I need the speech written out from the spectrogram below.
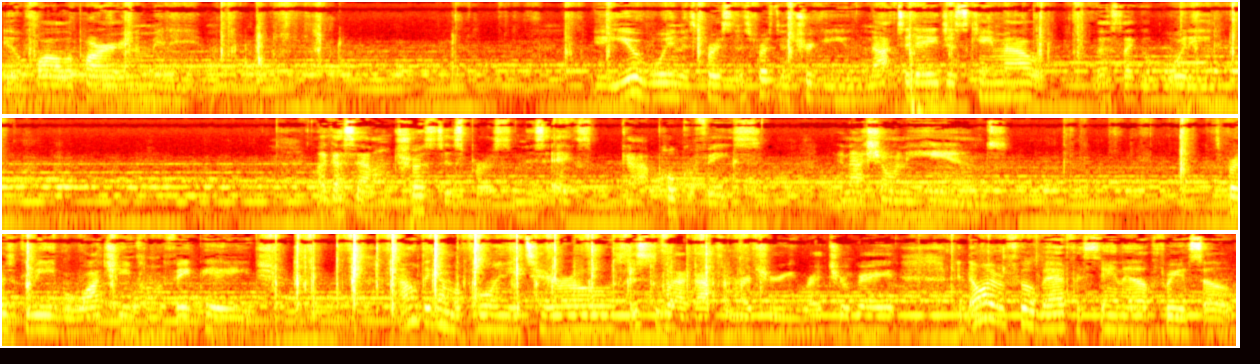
it'll fall apart in a minute. And you're avoiding this person. This person trigger you. Not today just came out. That's like avoiding like I said, I don't trust this person. This ex got poker face. They're not showing their hands. This person could be even watching from a fake page. I don't think I'm gonna pull any tarots. This is what I got from Mercury retrograde. And don't ever feel bad for standing up for yourself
